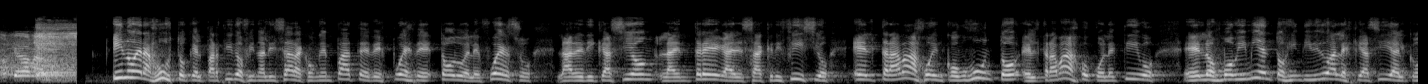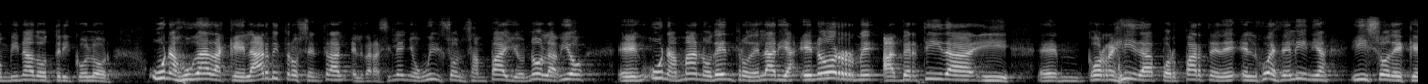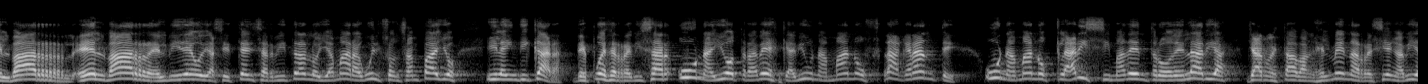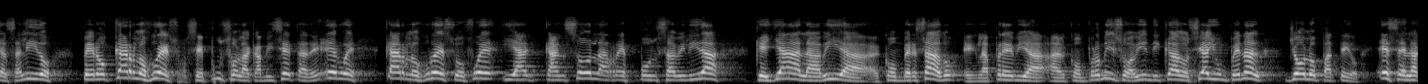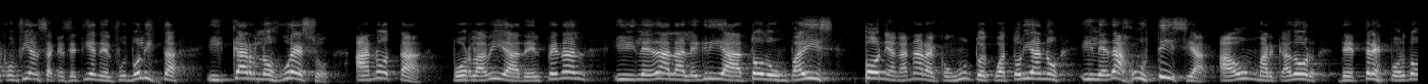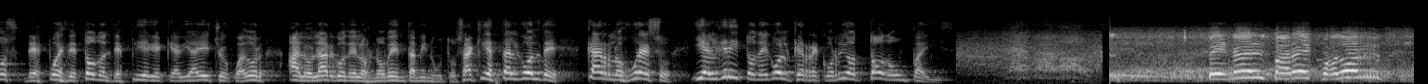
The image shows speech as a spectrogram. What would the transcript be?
No queda más. Y no era justo que el partido finalizara con empate después de todo el esfuerzo, la dedicación, la entrega, el sacrificio, el trabajo en conjunto, el trabajo colectivo, eh, los movimientos individuales que hacía el combinado tricolor. Una jugada que el árbitro central, el brasileño Wilson Sampaio, no la vio en una mano dentro del área enorme, advertida y eh, corregida por parte del juez de línea, hizo de que el VAR, el VAR, el video de asistencia arbitral, lo llamara a Wilson Sampaio y le indicara, después de revisar una y otra vez que había una mano flagrante, una mano clarísima dentro del área, ya no estaba Ángel Mena, recién había salido, pero Carlos Grueso se puso la camiseta de héroe, Carlos Grueso fue y alcanzó la responsabilidad que ya la había conversado en la previa al compromiso, había indicado, si hay un penal, yo lo pateo. Esa es la confianza que se tiene el futbolista y Carlos Grueso anota por la vía del penal y le da la alegría a todo un país pone a ganar al conjunto ecuatoriano y le da justicia a un marcador de 3 por 2 después de todo el despliegue que había hecho Ecuador a lo largo de los 90 minutos. Aquí está el gol de Carlos Grueso y el grito de gol que recorrió todo un país. Penal para Ecuador,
